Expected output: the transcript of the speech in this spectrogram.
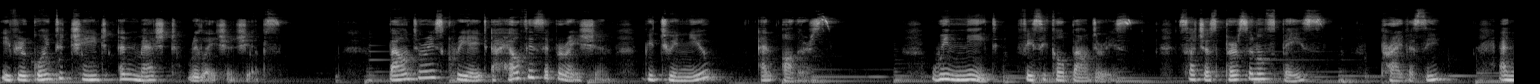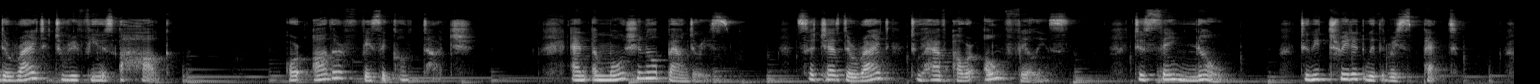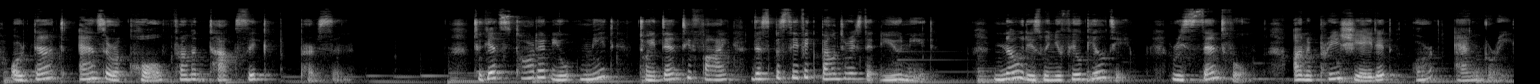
if you're going to change enmeshed relationships. Boundaries create a healthy separation between you and others. We need physical boundaries, such as personal space, privacy, and the right to refuse a hug or other physical touch, and emotional boundaries, such as the right to have our own feelings, to say no to be treated with respect or not answer a call from a toxic person. To get started, you need to identify the specific boundaries that you need. Notice when you feel guilty, resentful, unappreciated, or angry.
